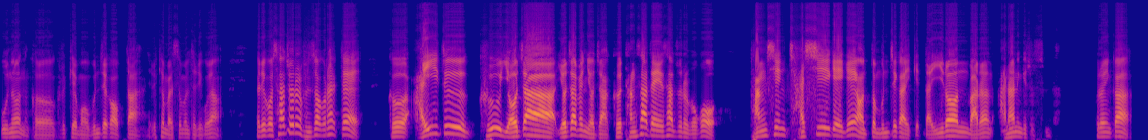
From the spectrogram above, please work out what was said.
운은 그 그렇게 뭐 문제가 없다 이렇게 말씀을 드리고요. 그리고 사주를 분석을 할 때 그 아이들 그 여자 여자면 여자 그 당사자의 사주를 보고 당신 자식에게 어떤 문제가 있겠다 이런 말은 안 하는 게 좋습니다. 그러니까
